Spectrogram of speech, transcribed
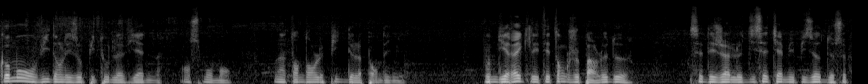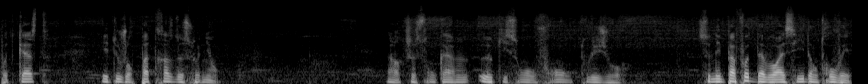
Comment on vit dans les hôpitaux de la Vienne en ce moment, en attendant le pic de la pandémie? Vous me direz qu'il était temps que je parle d'eux. C'est déjà le 17e épisode de ce podcast et toujours pas de traces de soignants. Alors que ce sont quand même eux qui sont au front tous les jours. Ce n'est pas faute d'avoir essayé d'en trouver.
